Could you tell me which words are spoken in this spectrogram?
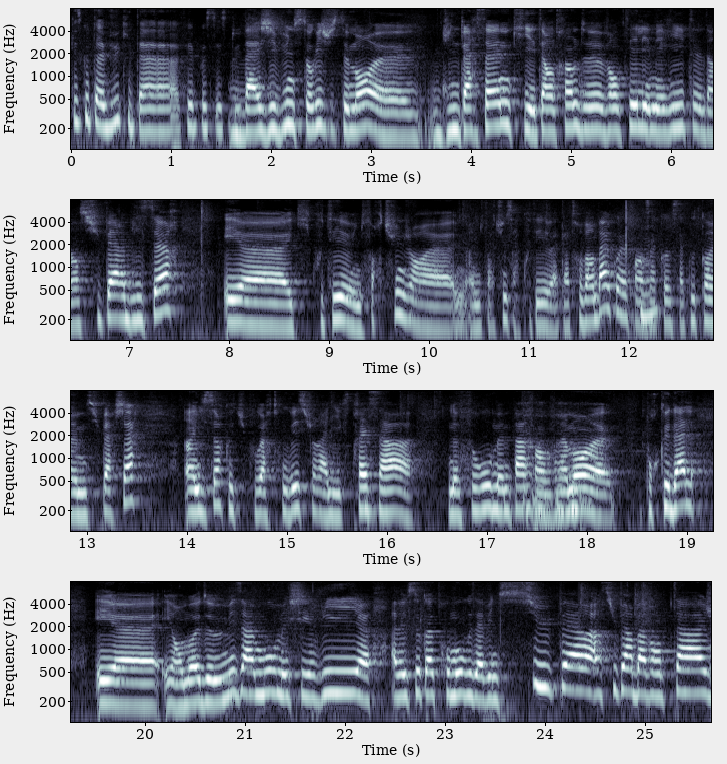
Qu'est-ce que tu as vu qui t'a fait poster ce tweet? Bah, J'ai vu une story justement euh, d'une personne qui était en train de vanter les mérites d'un super glisseur et euh, qui coûtait une fortune. Genre, une, fortune, ça coûtait 80 balles, quoi. Enfin, ça, ça, coûte quand même super cher. Un glisseur que tu pouvais retrouver sur AliExpress à 9 euros, même pas, enfin vraiment euh, pour que dalle. Et, euh, et, en mode mes amours, mes chéris, euh, avec ce code promo, vous avez une super, un superbe avantage.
